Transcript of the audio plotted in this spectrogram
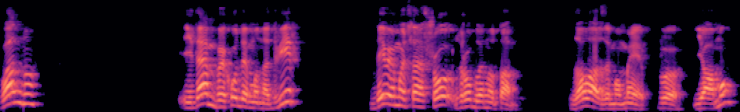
ванну. Йдемо, виходимо на двір, дивимося, що зроблено там. Залазимо ми в яму.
